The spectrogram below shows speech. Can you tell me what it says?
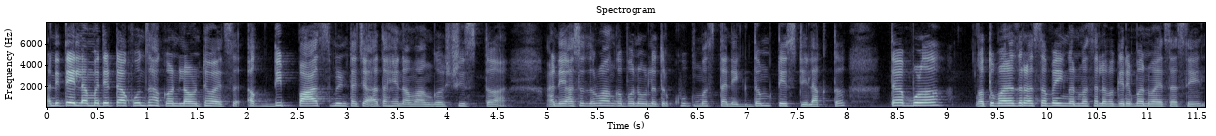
आणि तेलामध्ये टाकून झाकण लावून ठेवायचं. अगदी पाच मिनटाच्या आता हे ना वांगं शिजतं. आणि असं जर वांगं बनवलं तर खूप मस्त आणि एकदम टेस्टी लागतं. त्यामुळं तुम्हाला जर असं बैंगन मसाला वगैरे बनवायचा असेल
